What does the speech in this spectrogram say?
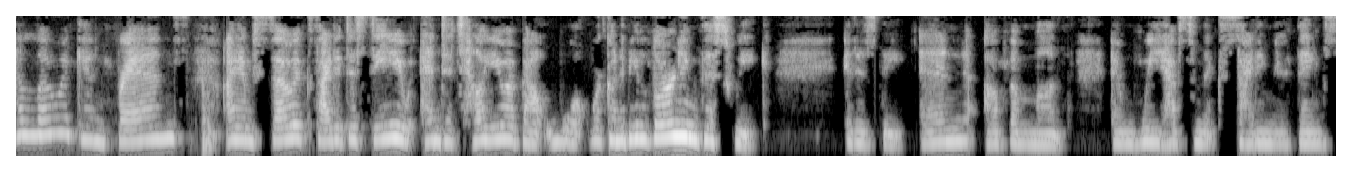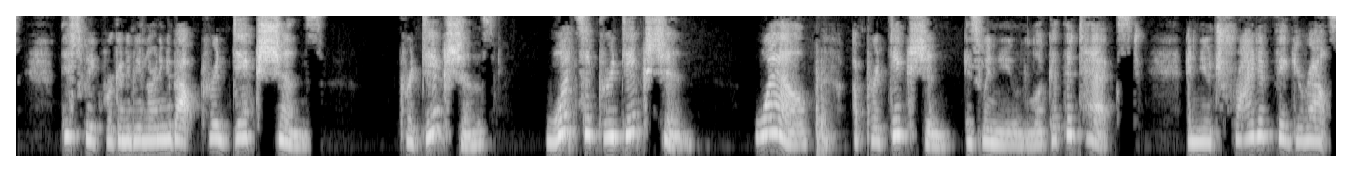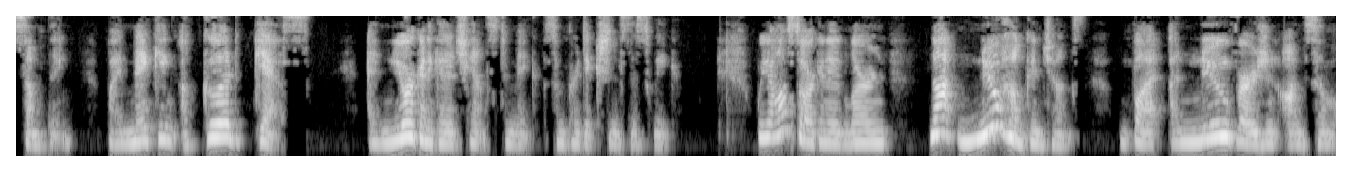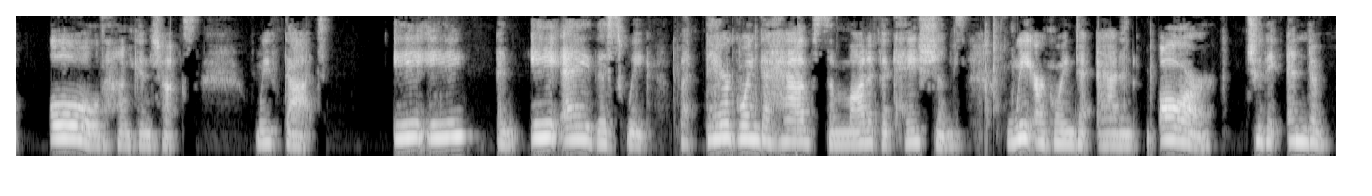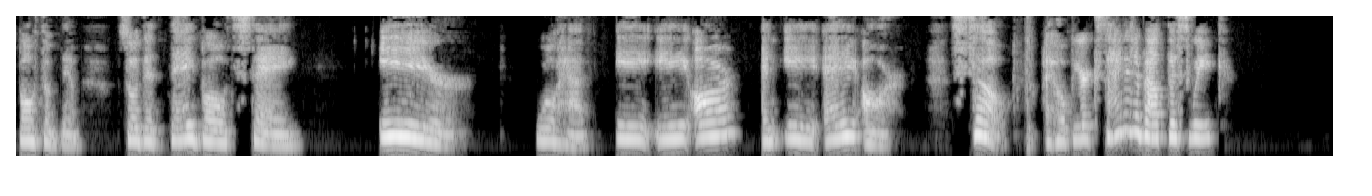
Hello again, friends. I am so excited to see you and to tell you about what we're going to be learning this week. It is the end of the month and we have some exciting new things. This week we're going to be learning about predictions. Predictions? What's a prediction? Well, a prediction is when you look at the text and you try to figure out something by making a good guess and you're going to get a chance to make some predictions this week. We also are going to learn not new Hunkin Chunks, but a new version on some old Hunkin Chunks. We've got EE and EA this week, but they're going to have some modifications. We are going to add an R to the end of both of them so that they both say ear. We'll have E-E-R and E-A-R. So I hope you're excited about this week.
